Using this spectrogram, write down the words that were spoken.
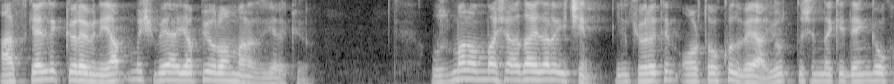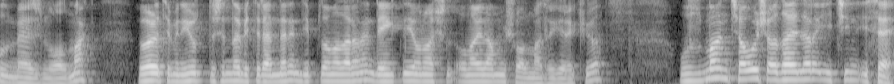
Askerlik görevini yapmış veya yapıyor olmanız gerekiyor. Uzman onbaşı adayları için ilköğretim, ortaokul veya yurt dışındaki denge okul mezunu olmak, öğretimini yurt dışında bitirenlerin diplomalarının denkliği onaylanmış olması gerekiyor. Uzman çavuş adayları için ise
